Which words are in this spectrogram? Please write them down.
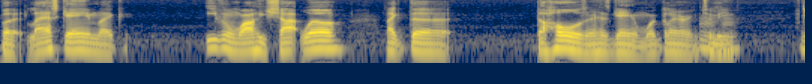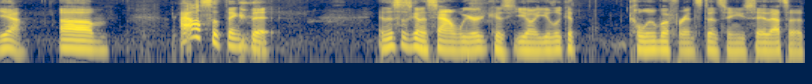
But last game, like even while he shot well, like the the holes in his game were glaring to me. Mhm. Yeah. Um, I also think that, and this is going to sound weird because you know you look at Kaluma for instance, and you say that's a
